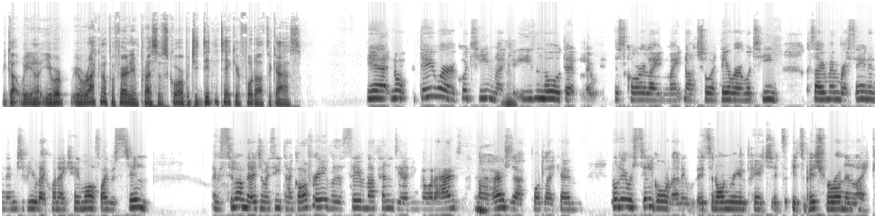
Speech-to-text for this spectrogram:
We got, we, you know, you were you were racking up a fairly impressive score, but you didn't take your foot off the gas. Yeah, no, they were a good team. Like mm. even though that like, the scoreline might not show it, they were a good team. Because I remember saying in the interview, like when I came off, I was still, I was still on the edge of my seat. Thank God for Ava saving that penalty. I think I would have had a heart attack. But like, um, no, they were still going, and it, it's an unreal pitch. It's it's a pitch for running, like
